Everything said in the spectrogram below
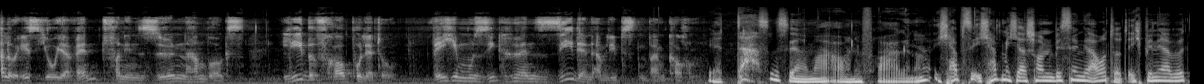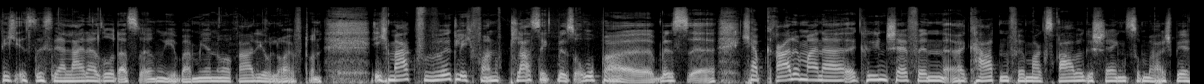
Hallo, hier ist Joja Wendt von den Söhnen Hamburgs. Liebe Frau Poletto, welche Musik hören Sie denn am liebsten beim Kochen? Ja, das ist ja mal auch eine Frage. Ne? Ich habe ich hab mich ja schon ein bisschen geoutet. Ich bin ja wirklich, ist es ja leider so, dass irgendwie bei mir nur Radio läuft. Und ich mag wirklich von Klassik bis Oper äh, bis, äh, ich habe gerade meiner Küchenchefin äh, Karten für Max Rabe geschenkt zum Beispiel.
